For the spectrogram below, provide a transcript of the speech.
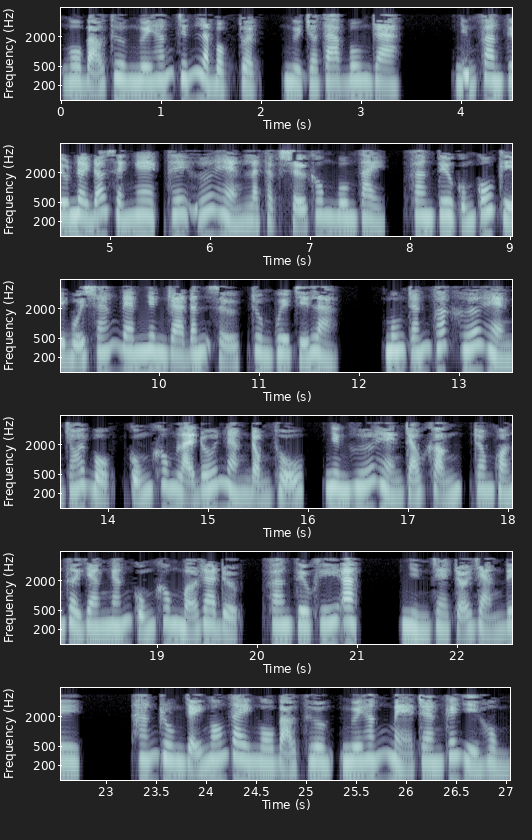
ngô bảo thương ngươi hắn chính là bộc tuyệt, người cho ta buông ra. Những Phan Tiêu nơi đó sẽ nghe, thế hứa hẹn là thật sự không buông tay, Phan Tiêu cũng cố kỳ buổi sáng đem nhân ra đánh sự, trung quy chỉ là muốn tránh thoát hứa hẹn trói buộc, cũng không lại đối nàng động thủ, nhưng hứa hẹn trảo khẩn, trong khoảng thời gian ngắn cũng không mở ra được, Phan Tiêu khí a nhìn che trở dạng đi. Hắn run dậy ngón tay ngô bạo thương, người hắn mẹ trang cái gì hùng.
